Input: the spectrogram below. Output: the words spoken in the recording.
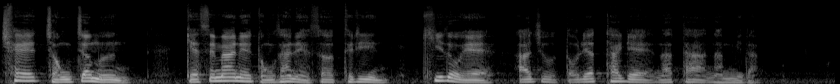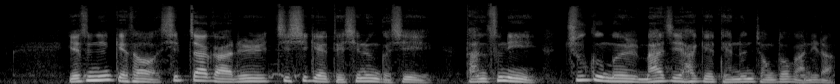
최정점은 게세만의 동산에서 드린 기도에 아주 또렷하게 나타납니다. 예수님께서 십자가를 지시게 되시는 것이 단순히 죽음을 맞이하게 되는 정도가 아니라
